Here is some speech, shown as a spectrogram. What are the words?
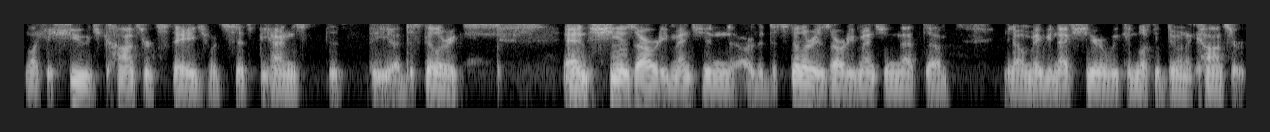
like a huge concert stage, which sits behind the, the, the uh, distillery. And she has already mentioned, or the distillery has already mentioned that, um, you know, maybe next year we can look at doing a concert.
